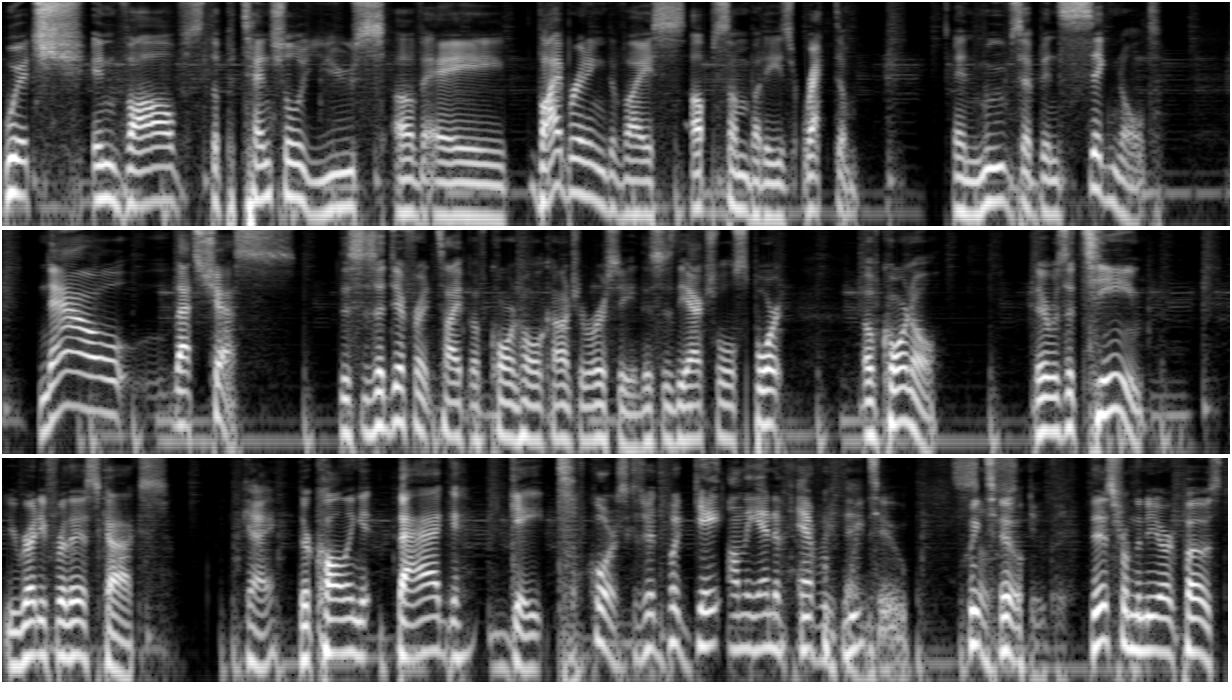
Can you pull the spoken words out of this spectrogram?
Which involves the potential use of a vibrating device up somebody's rectum, and moves have been signaled. Now that's chess. This is a different type of cornhole controversy. This is the actual sport of cornhole. There was a team. You ready for this, Cox? Okay. They're calling it Bag Gate. Of course, because we have to put gate on the end of everything. We do. So We do. stupid. This from the New York Post.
